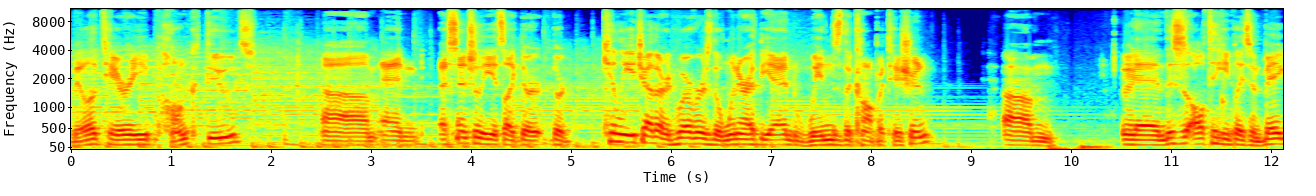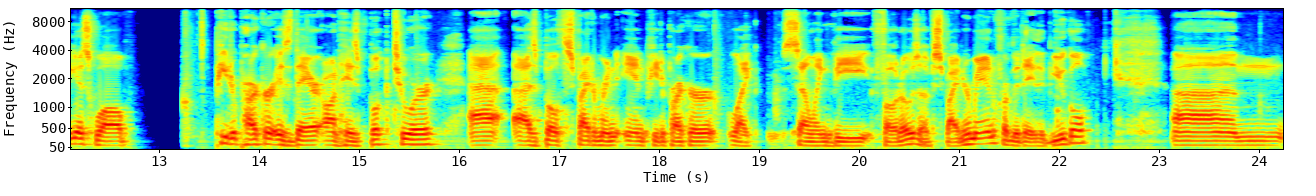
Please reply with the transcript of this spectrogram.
military punk dudes, um, and essentially it's like they're they're killing each other, and whoever is the winner at the end wins the competition. Um, and this is all taking place in Vegas while Peter Parker is there on his book tour uh, as both Spider-Man and Peter Parker like selling the photos of Spider-Man from the Daily Bugle. Um,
